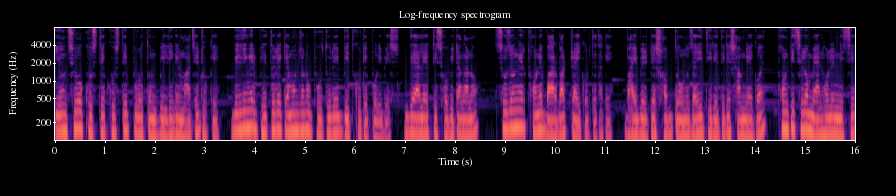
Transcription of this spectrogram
ইউনসুও খুঁজতে খুঁজতে পুরাতন বিল্ডিংয়ের মাঝে ঢুকে। বিল্ডিংয়ের ভেতরে কেমন যেন ভুতুরে বিদকুটে পরিবেশ। দেয়ালে একটি ছবি টাঙানো। সুজংয়ের ফোনে বারবার ট্রাই করতে থাকে। ভাইব্রেটের শব্দ অনুযায়ী ধীরে ধীরে সামনে এগোয়। ফোনটি ছিল ম্যানহোলের নিচে।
